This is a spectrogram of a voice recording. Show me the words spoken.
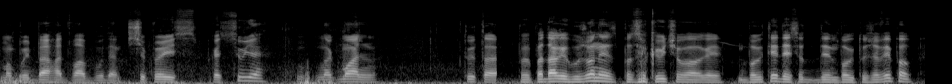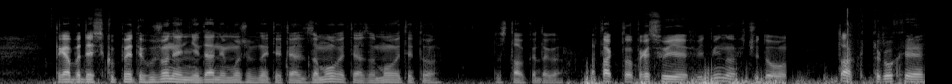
мабуть, бега 2 буде. Щепиріс працює нормально. Тут а, випадали гужони, позакручували борти, десь один борт уже випав. Треба десь купити гужони, ніде не можемо знайти. Треба замовити, а замовити то доставка дорога. А так то працює відмінно, чудово. Так, трохи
